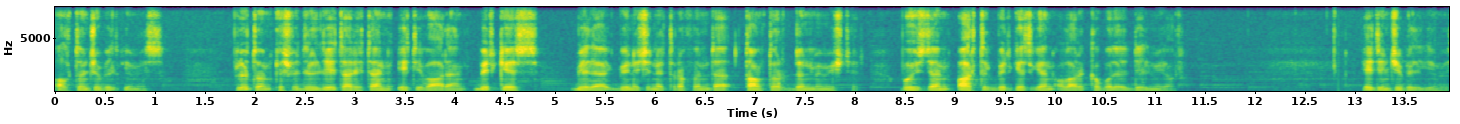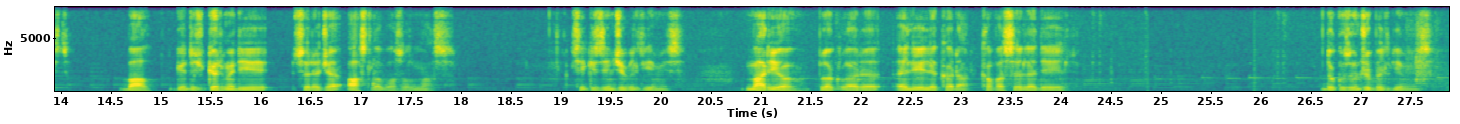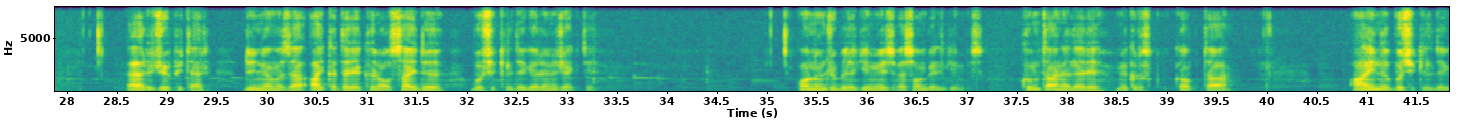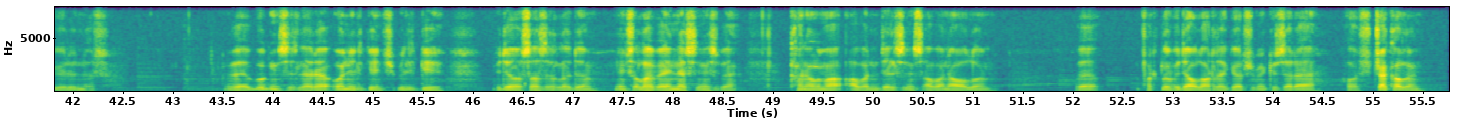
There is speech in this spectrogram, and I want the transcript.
Altıncı bilgimiz. Plüton keşfedildiği tarihten itibaren bir kez bile güneşin etrafında tam tur dönmemiştir. Bu yüzden artık bir gezegen olarak kabul edilmiyor. Yedinci bilgimiz. Bal, güneş görmediği sürece asla bozulmaz. Sekizinci bilgimiz. Mario blokları eliyle kırar, kafasıyla değil. Dokuzuncu bilgimiz. Eğer Jüpiter dünyamıza ay kadar yakın olsaydı bu şekilde görünecekti. Onuncu bilgimiz ve son bilgimiz. Kum taneleri mikroskopta aynı bu şekilde görünür. Ve bugün sizlere 10 ilginç bilgi videosu hazırladım. İnşallah beğenirsiniz ve kanalıma abone değilseniz abone olun. Ve farklı videolarda görüşmek üzere. Hoşçakalın.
